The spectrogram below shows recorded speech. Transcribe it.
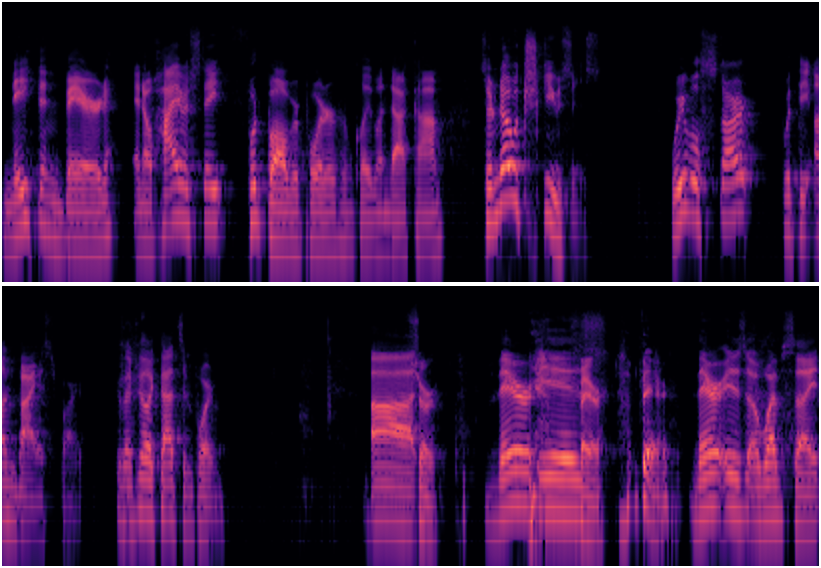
Nathan Baird, an Ohio State football reporter from Cleveland.com. So no excuses. We will start with the unbiased part because I feel like that's important. Uh, Sure. There is Fair. fair. there is a website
